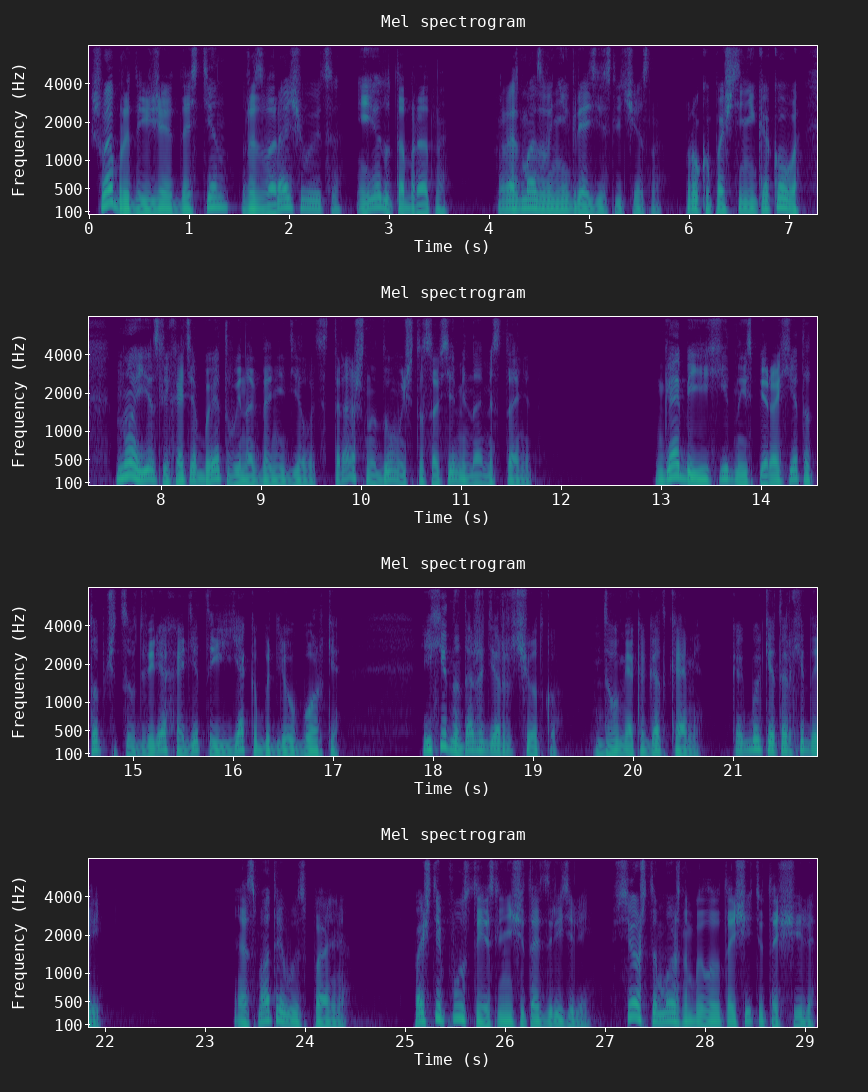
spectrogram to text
Швабры доезжают до стен, разворачиваются и едут обратно. Размазывание грязи, если честно. Проку почти никакого, но если хотя бы этого иногда не делать, страшно думать, что со всеми нами станет. Габи ехидно из пирохета топчется в дверях, одетые якобы для уборки. Ехидно даже держит щетку. Двумя коготками. Как букет орхидей. Осматриваю спальню. Почти пусто, если не считать зрителей. Все, что можно было утащить, утащили.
